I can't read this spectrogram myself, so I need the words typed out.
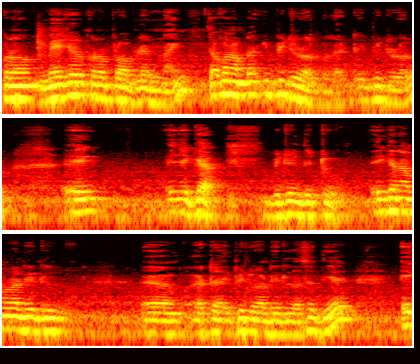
কোনো মেজর কোনো প্রবলেম নাই, তখন আমরা ইপিডুরাল বলে একটা ইপিডুরাল এই এই যে গ্যাপ বিটুইন দি টু এইখানে আমরা নিডল একটা ইপিডুরাল নিডল আছে দিয়ে এই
